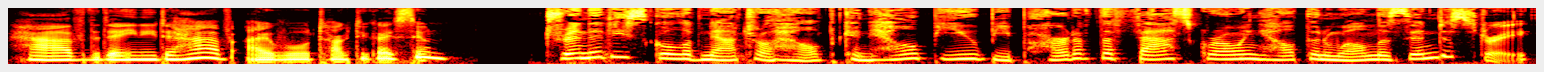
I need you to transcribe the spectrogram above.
have the day you need to have. I will talk to you guys soon. Trinity School of Natural Health can help you be part of the fast growing health and wellness industry.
